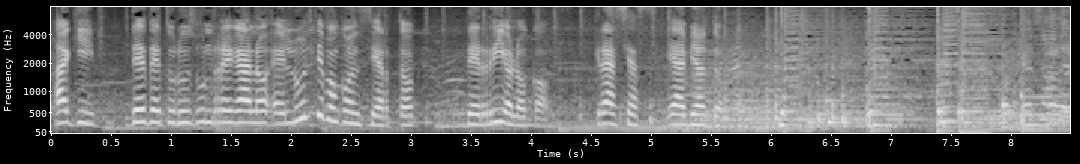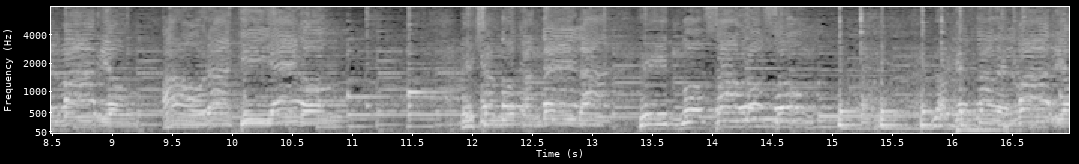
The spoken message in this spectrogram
aquí desde Toulouse, un regalo, el último concierto de Río Loco. Gracias y a. echando candela, ritmo sabroso. La orquesta del barrio,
